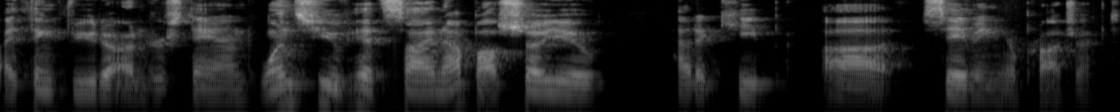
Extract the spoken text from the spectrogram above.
I think, for you to understand. Once you've hit sign up, I'll show you how to keep uh, saving your project.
